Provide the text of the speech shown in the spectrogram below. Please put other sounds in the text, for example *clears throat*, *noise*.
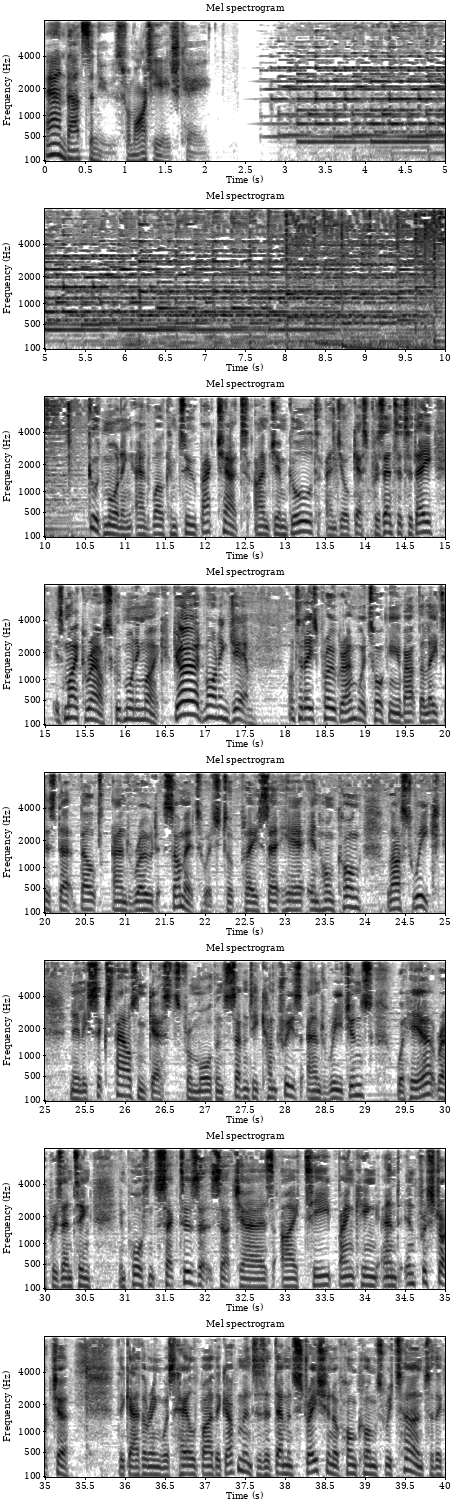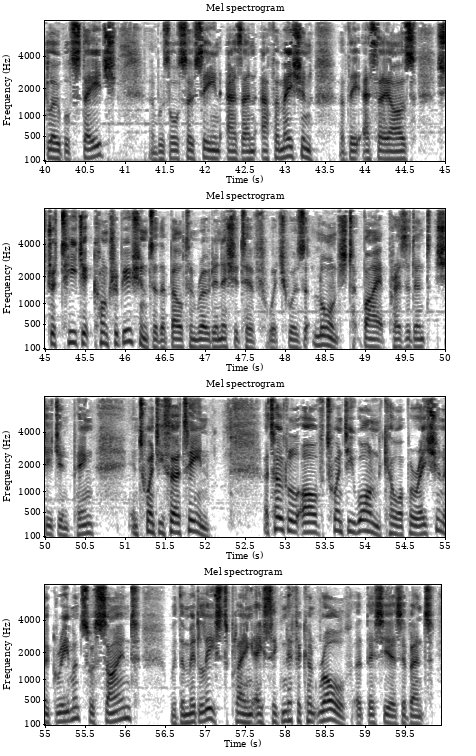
And that's the news from RTHK. Good morning and welcome to Backchat. I'm Jim Gould and your guest presenter today is Mike Rouse. Good morning, Mike. Good morning, Jim. On today's programme, we're talking about the latest uh, Belt and Road Summit, which took place uh, here in Hong Kong last week. Nearly 6,000 guests from more than 70 countries and regions were here, representing important sectors uh, such as IT, banking, and infrastructure. The gathering was hailed by the government as a demonstration of Hong Kong's return to the global stage and was also seen as an affirmation of the SAR's strategic contribution to the Belt and Road Initiative, which which was launched by President Xi Jinping in 2013. A total of 21 cooperation agreements were signed, with the Middle East playing a significant role at this year's event.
